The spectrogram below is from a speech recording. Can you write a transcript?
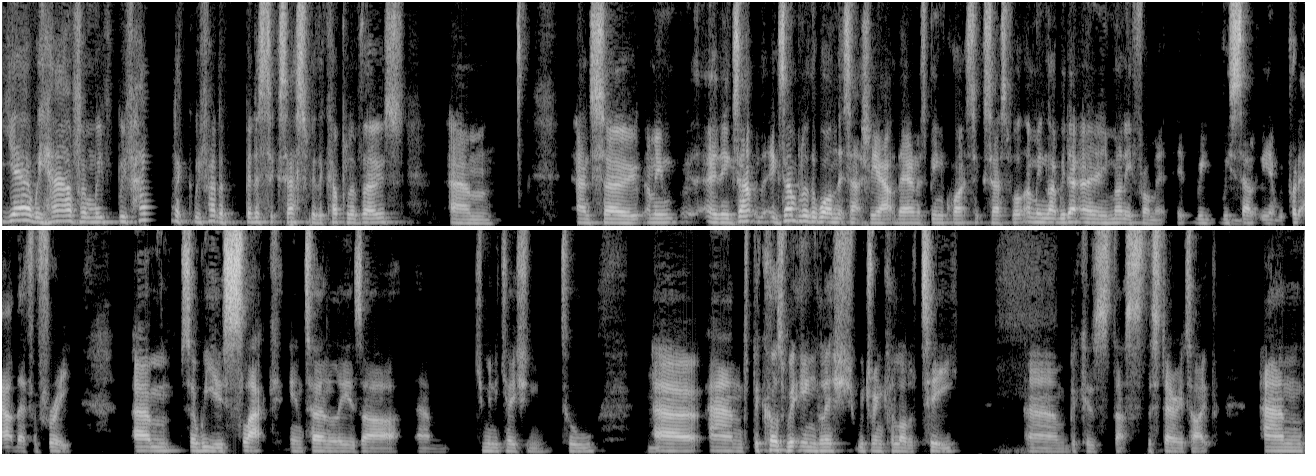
Yeah, we have, and we've we've had a, we've had a bit of success with a couple of those. Um, and so, I mean, an example example of the one that's actually out there and it's been quite successful. I mean, like we don't earn any money from it. it we we mm. sell it, you know, we put it out there for free. Um, so we use Slack internally as our um, communication tool. Mm. Uh, and because we're English, we drink a lot of tea um, because that's the stereotype. And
